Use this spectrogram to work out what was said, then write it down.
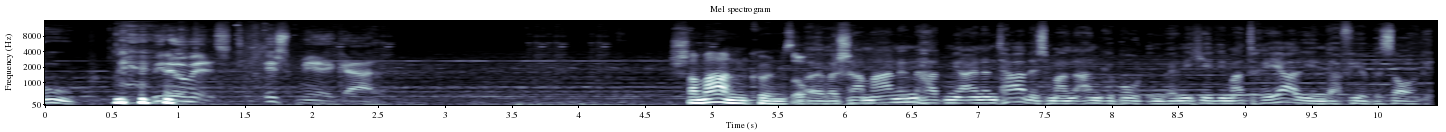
Bub. Wie du willst. Ist mir egal. Schamanen können es auch. Eure Schamanin hat mir einen Talisman angeboten, wenn ich ihr die Materialien dafür besorge.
